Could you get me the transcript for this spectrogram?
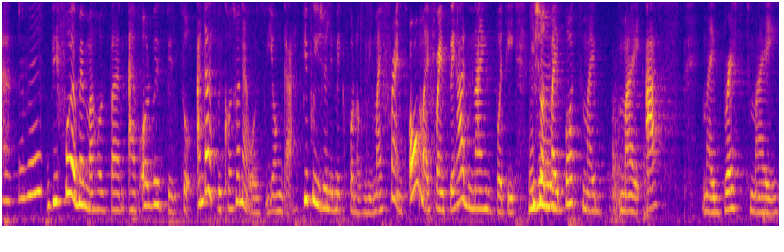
Mm-hmm. Before I met my husband, I've always been so, and that's because when I was younger, people usually make fun of me. My friends, all my friends, they had nice body. Mm-hmm. You showed my butt, my my ass, my breast, my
